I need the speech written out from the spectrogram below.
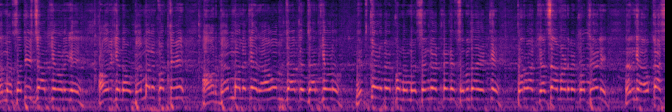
ನಮ್ಮ ಸತೀಶ್ ಜಾರಕಿಹೊಳಿಗೆ ಅವರಿಗೆ ನಾವು ಬೆಂಬಲ ಕೊಡ್ತೀವಿ. ಅವ್ರ ಬೆಂಬಲಕ್ಕೆ ರಾಹುಲ್ ಜಾರಕಿಹೊಳಿ ನಿಂತ್ಕೊಳ್ಬೇಕು. ನಮ್ಮ ಸಂಘಟನೆಗೆ ಸಮುದಾಯಕ್ಕೆ ಪರವಾಗಿ ಕೆಲಸ ಮಾಡಬೇಕು ಅಂತ ಹೇಳಿ ನನಗೆ ಅವಕಾಶ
